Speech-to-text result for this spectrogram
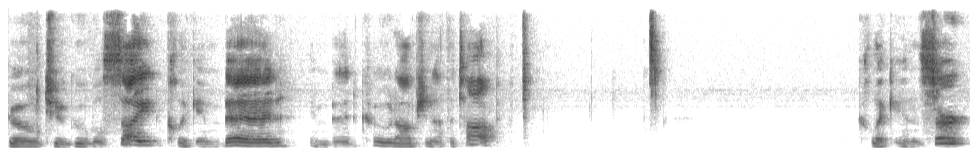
go to Google Site, click Embed, Embed Code option at the top, click Insert.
